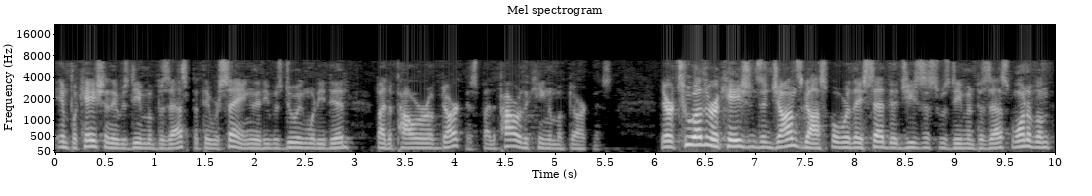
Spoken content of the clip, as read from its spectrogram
implication that he was demon possessed, but they were saying that he was doing what he did by the power of darkness, by the power of the kingdom of darkness. There are two other occasions in John's gospel where they said that Jesus was demon possessed. One of them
